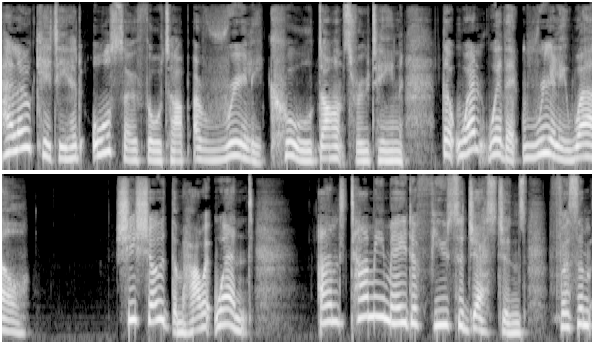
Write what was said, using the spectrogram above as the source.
Hello Kitty had also thought up a really cool dance routine that went with it really well. She showed them how it went, and Tammy made a few suggestions for some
